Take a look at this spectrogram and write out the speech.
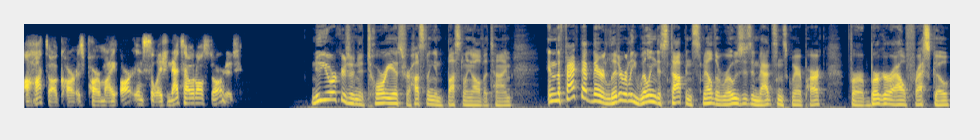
a hot dog cart as part of my art installation?" That's how it all started. New Yorkers are notorious for hustling and bustling all the time. And the fact that they're literally willing to stop and smell the roses in Madison Square Park for burger al fresco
